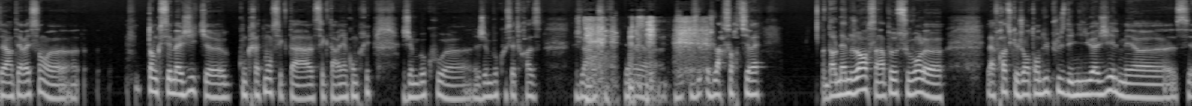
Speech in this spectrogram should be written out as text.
intéressant. Tant que c'est magique, concrètement, c'est que t'as, c'est que t'as rien compris. J'aime beaucoup, j'aime beaucoup cette phrase. Je la ressortirai. je, la ressortirai. Dans le même genre, c'est un peu souvent le, la phrase que j'ai entendue plus des milieux agiles, mais c'est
